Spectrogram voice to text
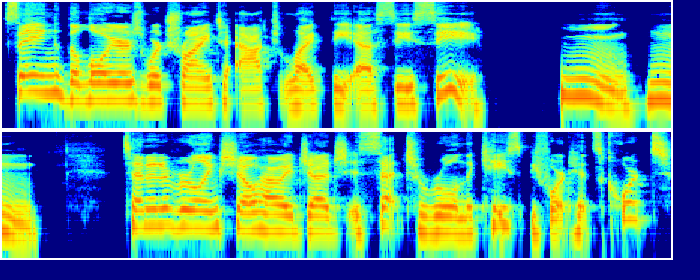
saying the lawyers were trying to act like the SEC. Hmm, hmm. Tentative rulings show how a judge is set to rule in the case before it hits court.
